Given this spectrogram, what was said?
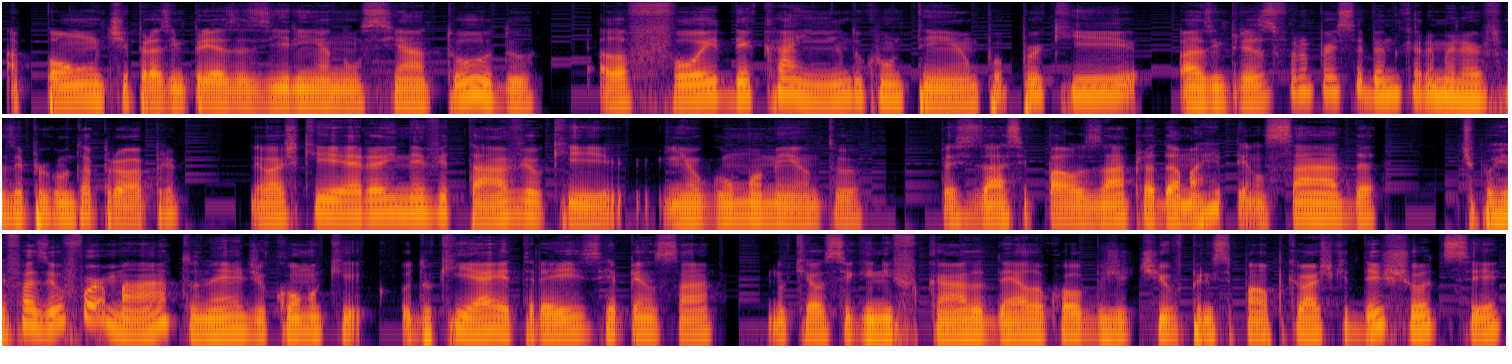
a ponte para as empresas irem anunciar tudo, ela foi decaindo com o tempo porque as empresas foram percebendo que era melhor fazer por conta própria. Eu acho que era inevitável que em algum momento precisasse pausar para dar uma repensada, tipo refazer o formato, né, de como que do que é E3, repensar no que é o significado dela, qual é o objetivo principal, porque eu acho que deixou de ser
